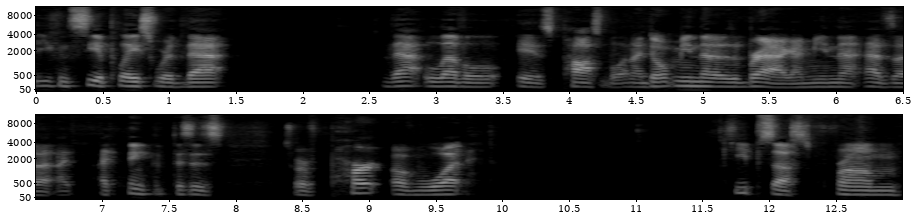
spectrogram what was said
you can see a place where that that level is possible. And I don't mean that as a brag. I mean that as a I, I think that this is sort of part of what keeps us from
